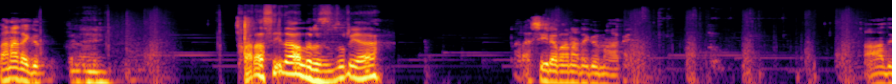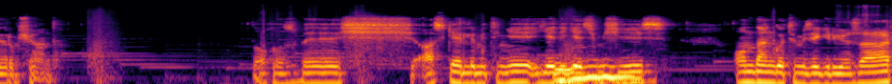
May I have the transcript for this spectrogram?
Bana da göm. Parasıyla alırız dur ya. Parasıyla bana da göm abi. Ağlıyorum şu anda. 9-5 asker limitini 7 Hmm. geçmişiz. Ondan götümüze giriyor zar.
